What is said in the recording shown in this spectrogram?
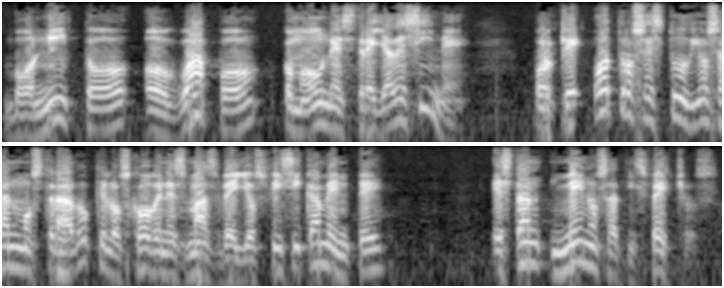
bonito o guapo como una estrella de cine, porque otros estudios han mostrado que los jóvenes más bellos físicamente están menos satisfechos,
